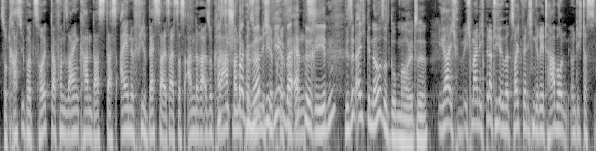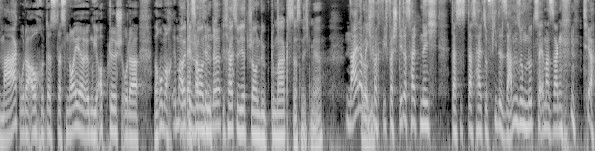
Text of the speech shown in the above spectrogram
so krass überzeugt davon sein kann, dass das eine viel besser ist als das andere. Also klar Hast du schon mal gehört, wie wir über Apple reden? Wir sind eigentlich genauso dumm heute. Ja, ich, ich meine, ich bin natürlich überzeugt, wenn ich ein Gerät habe und, und ich das mag oder auch das, das Neue irgendwie optisch oder warum auch immer heute besser finde. Ich heiße jetzt Jean-Luc, du magst das nicht mehr. Nein, aber ich, ich verstehe das halt nicht, dass es, dass halt so viele Samsung-Nutzer immer sagen, tja,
